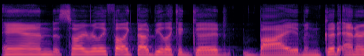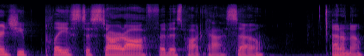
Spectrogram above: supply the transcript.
and so I really felt like that would be like a good vibe and good energy place to start off for this podcast. So, I don't know.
